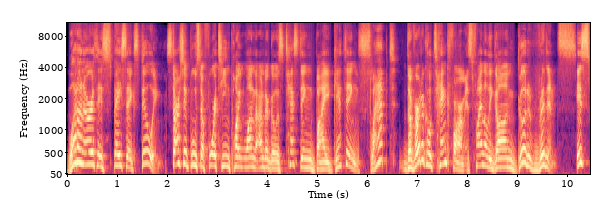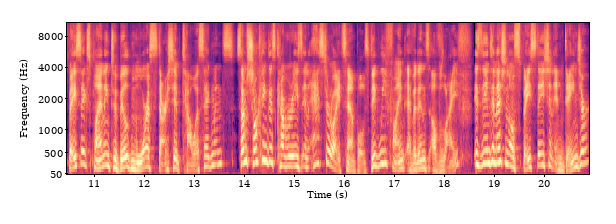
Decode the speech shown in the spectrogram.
What on earth is SpaceX doing? Starship Booster 14.1 undergoes testing by getting slapped? The vertical tank farm is finally gone, good riddance. Is SpaceX planning to build more Starship tower segments? Some shocking discoveries in asteroid samples. Did we find evidence of life? Is the International Space Station in danger?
